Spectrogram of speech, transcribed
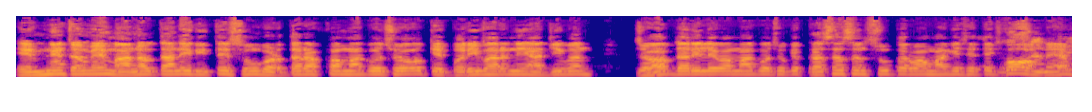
એમને તમે માનવતાની રીતે શું વળતર આપવા માંગો છો કે પરિવારની આજીવન જવાબદારી લેવા માંગો છો કે પ્રશાસન શું કરવા માંગે છે તે કહો અમને એમ?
